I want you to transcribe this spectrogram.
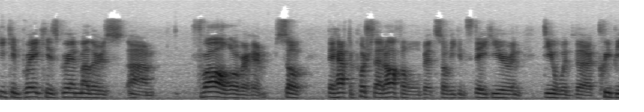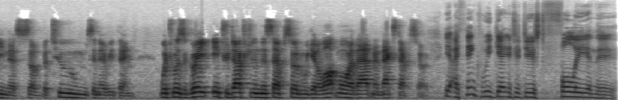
he can break his grandmother's um, thrall over him. So they have to push that off a little bit so he can stay here and deal with the creepiness of the tombs and everything, which was a great introduction in this episode, and we get a lot more of that in the next episode. Yeah, I think we get introduced fully in the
